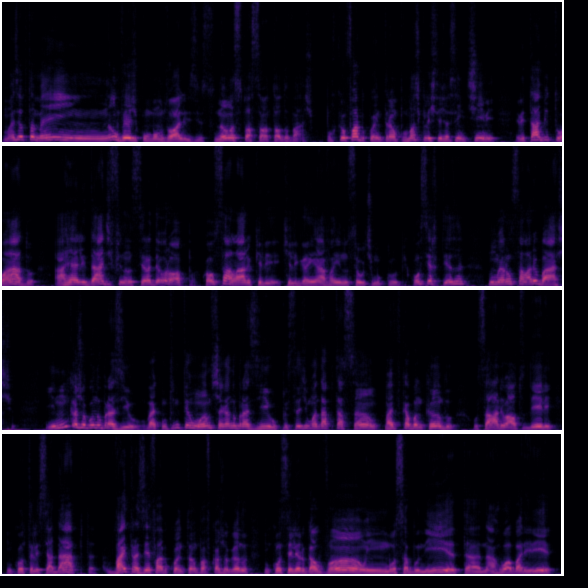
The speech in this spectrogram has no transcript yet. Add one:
Mas eu também não vejo com bons olhos isso, não na situação atual do Vasco. Porque o Fábio Coentrão, por mais que ele esteja sem time, ele está habituado à realidade financeira da Europa. Qual o salário que ele, que ele ganhava aí no seu último clube? Com certeza não era um salário baixo. E nunca jogou no Brasil. Vai com 31 anos chegar no Brasil, precisa de uma adaptação. Vai ficar bancando o salário alto dele enquanto ele se adapta? Vai trazer Fábio Coentrão para ficar jogando em Conselheiro Galvão, em Moça Bonita, na Rua Bariri?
